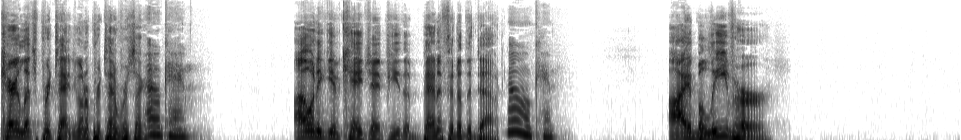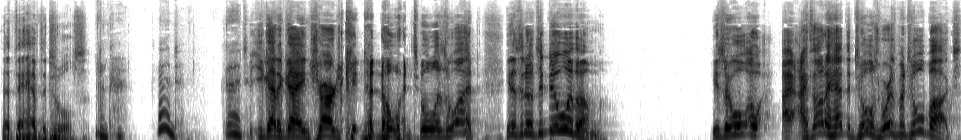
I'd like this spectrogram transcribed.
Carrie. Let's pretend. You want to pretend for a second? Okay. I want to give KJP the benefit of the doubt. Oh, okay. I believe her that they have the tools. Okay. Good. Good. But you got a guy in charge that doesn't know what tool is what. He doesn't know what to do with them. He's like, well, oh, I, I thought I had the tools. Where's my toolbox?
